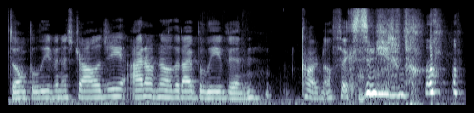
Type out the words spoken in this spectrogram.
don't believe in astrology. I don't know that I believe in cardinal fixed immutable.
